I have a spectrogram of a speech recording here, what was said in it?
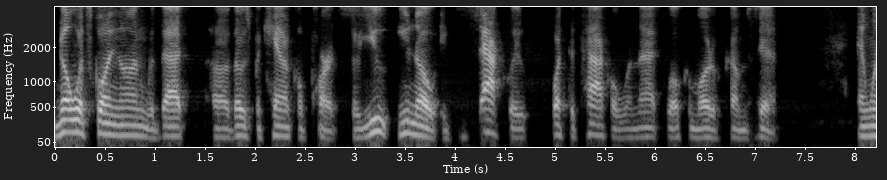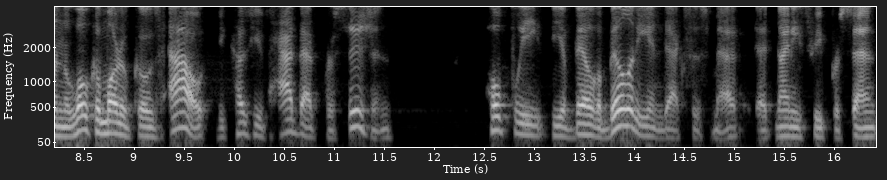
know what's going on with that uh, those mechanical parts. So you you know exactly what to tackle when that locomotive comes in. And when the locomotive goes out, because you've had that precision, hopefully the availability index is met at 93%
